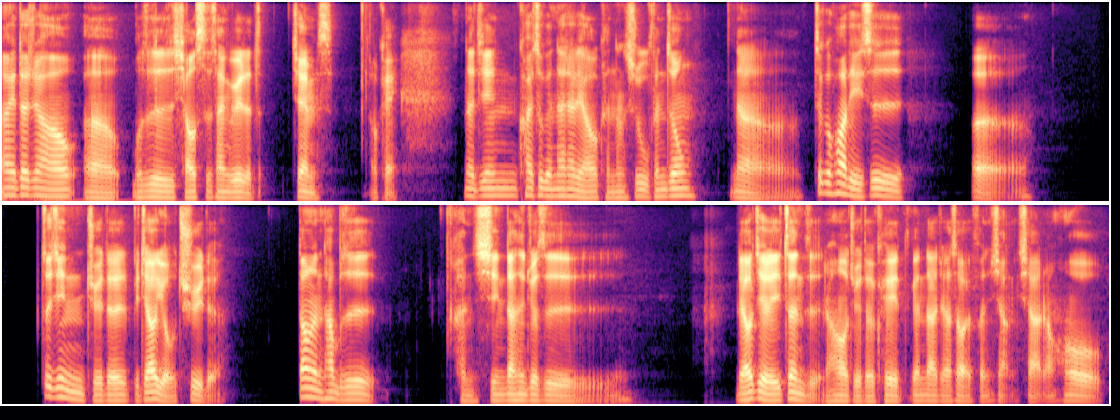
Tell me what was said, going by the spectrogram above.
嗨，大家好，呃，我是消失三个月的 James。OK，那今天快速跟大家聊，可能十五分钟。那这个话题是，呃，最近觉得比较有趣的，当然它不是很新，但是就是了解了一阵子，然后觉得可以跟大家稍微分享一下，然后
